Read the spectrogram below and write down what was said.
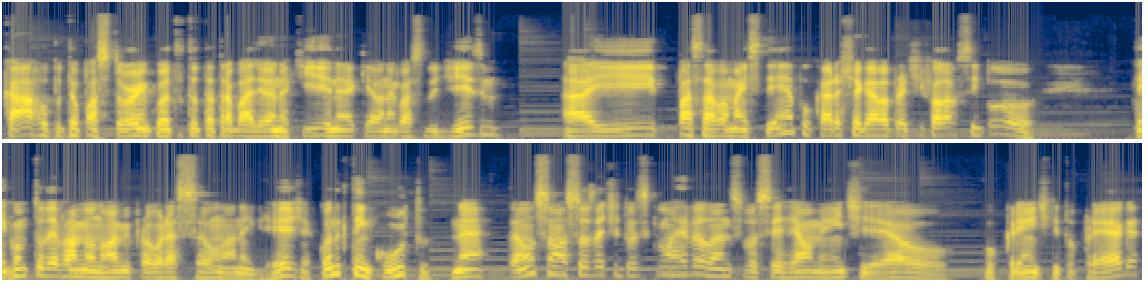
carro pro teu pastor enquanto tu tá trabalhando aqui, né? Que é o negócio do dízimo. Aí passava mais tempo, o cara chegava para ti e falava assim, pô, tem como tu levar meu nome pra oração lá na igreja? Quando que tem culto, né? Então são as suas atitudes que vão revelando se você realmente é o, o crente que tu prega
